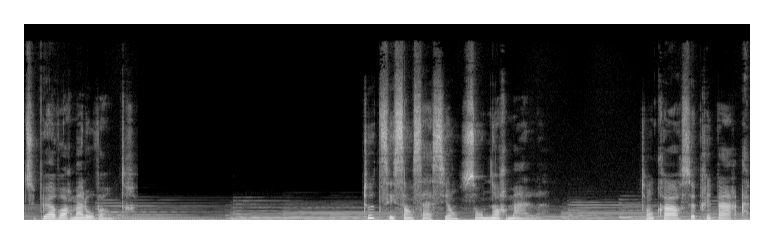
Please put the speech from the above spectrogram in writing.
tu peux avoir mal au ventre. Toutes ces sensations sont normales. Ton corps se prépare à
